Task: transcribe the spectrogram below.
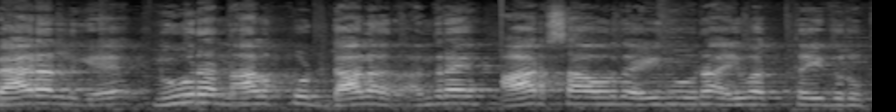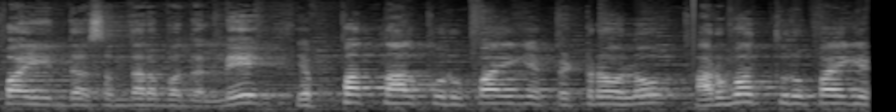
ಬ್ಯಾರಲ್ಗೆ ನೂರ ನಾಲ್ಕು ಡಾಲರ್, ಅಂದ್ರೆ ಆರ್ ಸಾವಿರದ ಐನೂರ ಐವತ್ತೈದು ರೂಪಾಯಿ ಇದ್ದ ಸಂದರ್ಭದಲ್ಲಿ ಎಪ್ಪತ್ನಾಲ್ಕು ರೂಪಾಯಿಗೆ ಪೆಟ್ರೋಲು, ಅರವತ್ತು ರೂಪಾಯಿಗೆ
